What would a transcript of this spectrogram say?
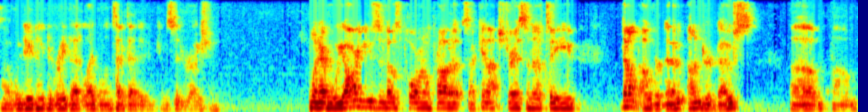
we do need to read that label and take that into consideration whenever we are using those pour on products, I cannot stress enough to you, don't overdose, underdose. Um, um,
